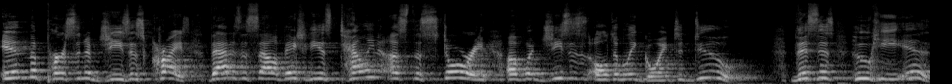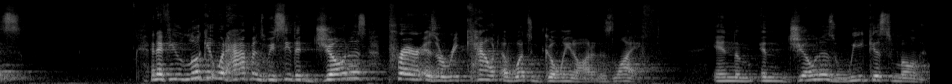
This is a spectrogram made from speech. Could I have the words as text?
in the person of Jesus Christ. That is the salvation. He is telling us the story of what Jesus is ultimately going to do. This is who he is. And if you look at what happens, we see that Jonah's prayer is a recount of what's going on in his life. In, the, in Jonah's weakest moment,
